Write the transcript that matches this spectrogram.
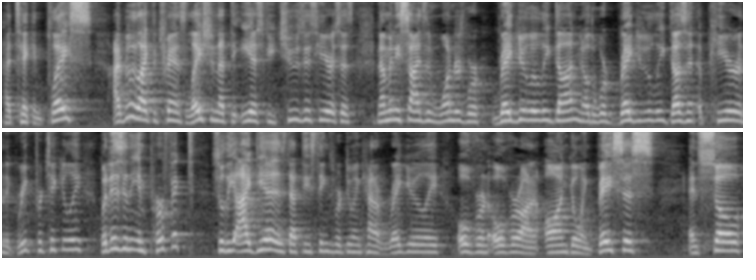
had taken place. I really like the translation that the ESV chooses here. It says, Now many signs and wonders were regularly done. You know, the word regularly doesn't appear in the Greek particularly, but it is in the imperfect. So the idea is that these things were doing kind of regularly over and over on an ongoing basis. And so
